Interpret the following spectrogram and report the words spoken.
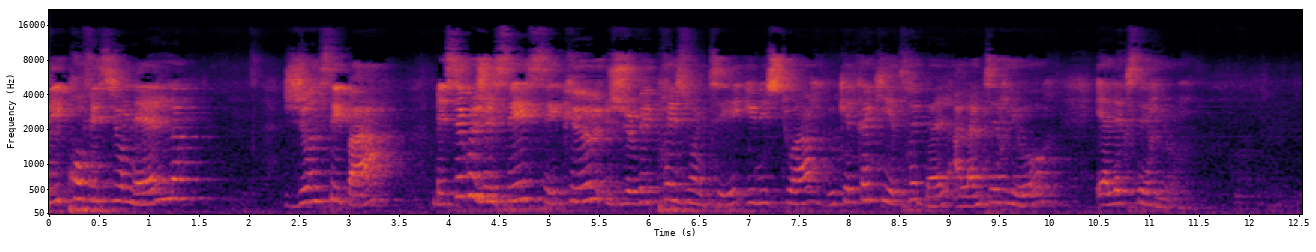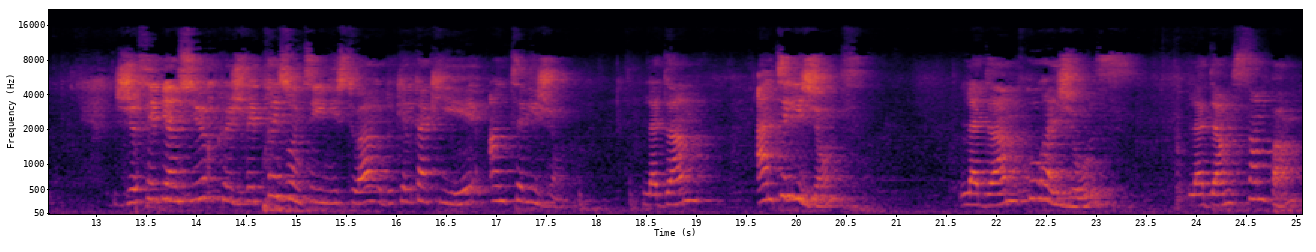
vie professionnelle. Je ne sais pas. Mais ce que je sais, c'est que je vais présenter une histoire de quelqu'un qui est très belle à l'intérieur et à l'extérieur. Je sais bien sûr que je vais présenter une histoire de quelqu'un qui est intelligent. La dame intelligente, la dame courageuse, la dame sympa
